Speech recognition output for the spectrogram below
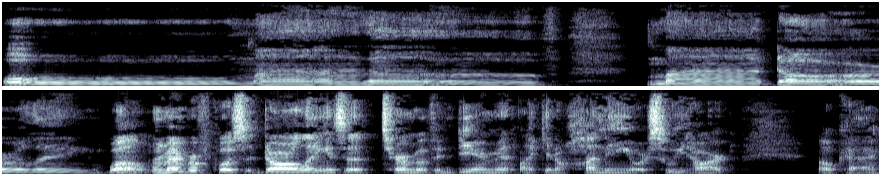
Oh my love, my darling. Well, remember, of course, darling is a term of endearment, like you know, honey or sweetheart. Okay.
